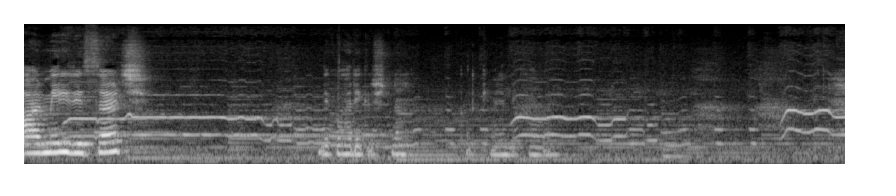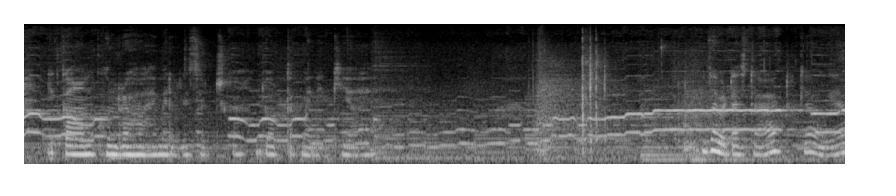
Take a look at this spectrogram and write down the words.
और मेरी रिसर्च देखो हरे कृष्णा करके मैंने लिखा हुआ है। ये काम खुल रहा है मेरे रिसर्च का, जो अब तक मैंने किया है। अच्छा बेटा? स्टार्ट क्या हो गया?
